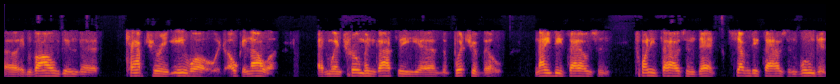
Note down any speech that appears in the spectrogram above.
uh, involved in uh, capturing Iwo at Okinawa. And when Truman got the uh, the butcher bill, 90,000, 20,000 dead, 70,000 wounded,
